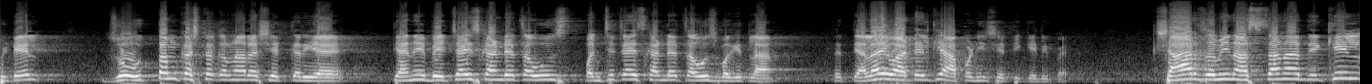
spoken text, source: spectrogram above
फिटेल. जो उत्तम कष्ट करणारा शेतकरी आहे त्याने बेचाळीस कांड्याचा ऊस पंचेचाळीस कांड्याचा ऊस बघितला तर त्यालाही वाटेल की आपण ही शेती केली पाहिजे. क्षार जमीन असताना देखील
